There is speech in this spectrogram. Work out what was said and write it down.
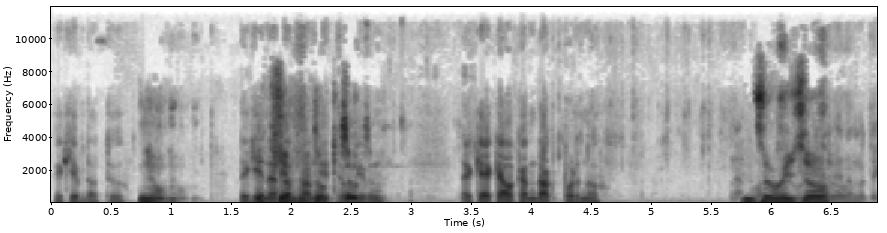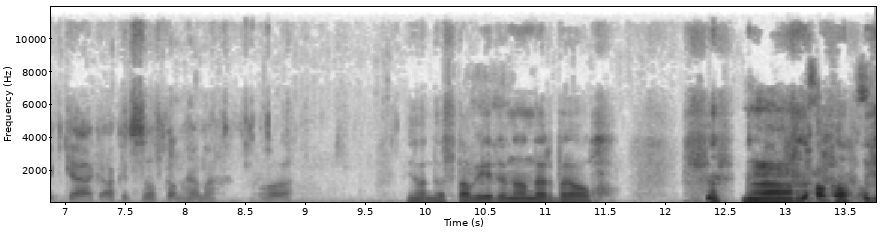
Ik geef dat toe. Ja. Degene Ik dat dat niet toe. toegeven. Ik kijk elke dag porno. Nou, Sowieso. Dan moet ik kijken als ik het zelf kan hebben. Oh, Ja, dat is dan weer een ander verhaal. Ja, fuck off.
